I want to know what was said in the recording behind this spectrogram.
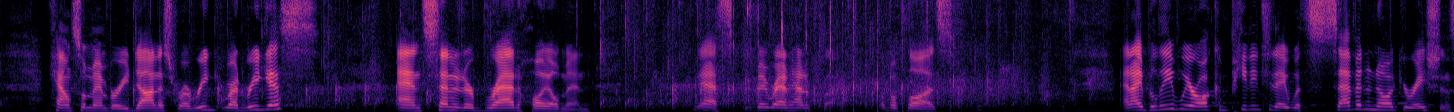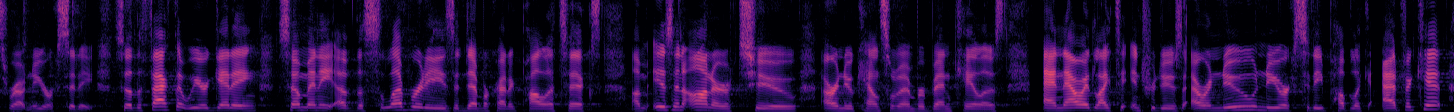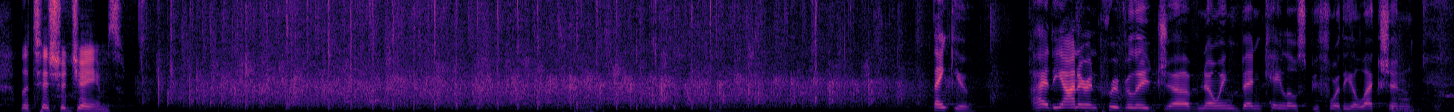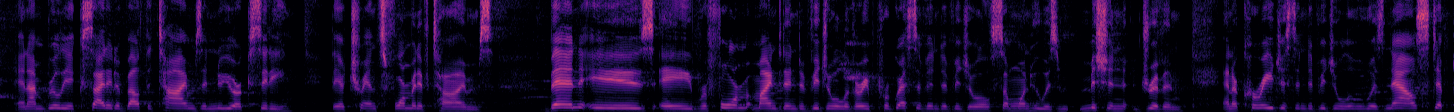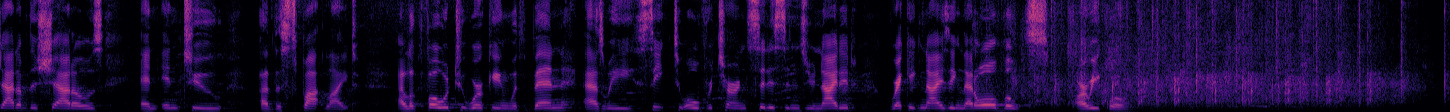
Council Member Ydanis Rodriguez, and Senator Brad Hoylman. Yes, give Brad a round of applause. And I believe we are all competing today with seven inaugurations throughout New York City. So the fact that we are getting so many of the celebrities in Democratic politics um, is an honor to our new council member, Ben Kallos. And now I'd like to introduce our new New York City public advocate, Letitia James. Thank you. I had the honor and privilege of knowing Ben Kallos before the election, and I'm really excited about the times in New York City. They're transformative times. Ben is a reform minded individual, a very progressive individual, someone who is mission driven, and a courageous individual who has now stepped out of the shadows and into uh, the spotlight. I look forward to working with Ben as we seek to overturn Citizens United recognizing that all votes are equal.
